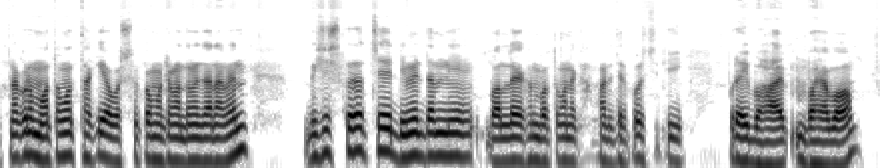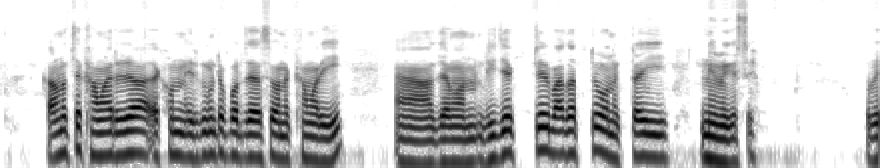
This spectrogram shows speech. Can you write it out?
আপনার কোনো মতামত থাকে অবশ্যই কমেন্টের মাধ্যমে জানাবেন। বিশেষ করে হচ্ছে ডিমের দাম নিয়ে বললে এখন বর্তমানে খামারিদের পরিস্থিতি পুরাই ভয়, ভয়াবহ। কারণ হচ্ছে খামারিরা এখন এরকম একটা পর্যায়ে আছে, অনেক খামারি যেমন রিজেক্টের বাজারটাও অনেকটাই নেমে গেছে। তবে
